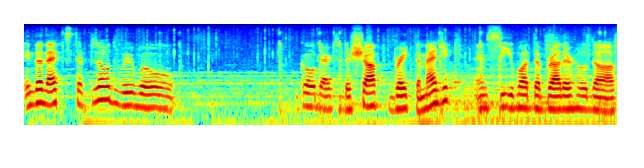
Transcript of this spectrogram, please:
in the next episode we will go there to the shop, break the magic, and see what the Brotherhood of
